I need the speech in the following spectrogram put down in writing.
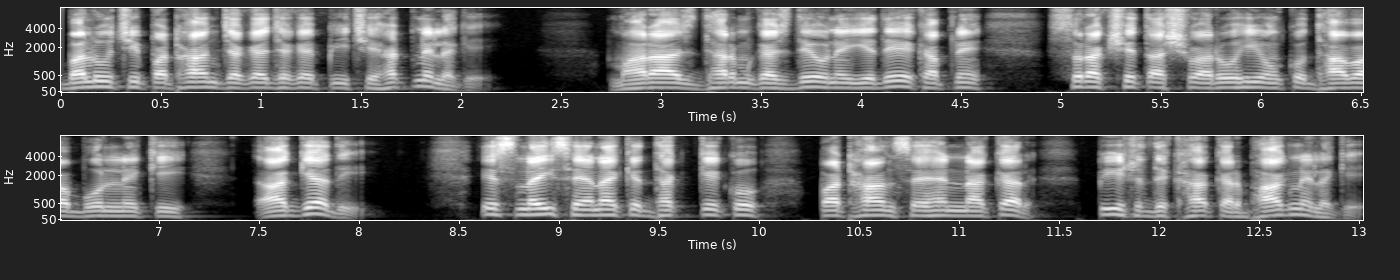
बलूची पठान जगह जगह पीछे हटने लगे। महाराज धर्म गजदेव ने ये देख अपने सुरक्षित अश्वारोहियों को धावा बोलने की आज्ञा दी। इस नई सेना के धक्के को पठान सहन न कर पीठ दिखाकर भागने लगे।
